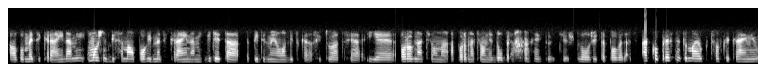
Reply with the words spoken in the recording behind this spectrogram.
alebo medzi krajinami, umožniť by sa mal pohyb medzi krajinami, kde tá epidemiologická situácia je porovnateľná a porovnateľne dobrá. to je tiež dôležité povedať. Ako presne to majú členské krajiny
